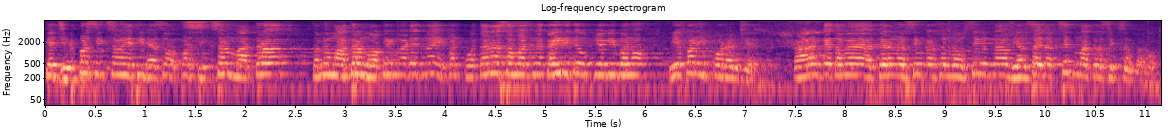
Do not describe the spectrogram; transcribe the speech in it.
કે જે પણ શિક્ષણ એથી લેશો, પણ શિક્ષણ માત્ર તમે માત્ર નોકરી માટે જ નહીં, પણ પોતાના સમાજને કઈ રીતે ઉપયોગી બનો, એ પણ ઇમ્પોર્ટન્ટ છે. કારણ કે તમે અત્યારે નર્સિંગ કરશો નર્સિંગના વ્યવસાય લક્ષિત માત્ર શિક્ષણ કરો.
